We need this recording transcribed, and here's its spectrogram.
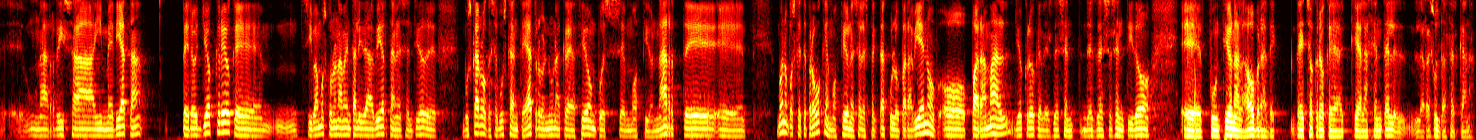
eh, una risa inmediata pero yo creo que mm, si vamos con una mentalidad abierta en el sentido de buscar lo que se busca en teatro, en una creación, pues emocionarte, eh, bueno, pues que te provoque emociones el espectáculo para bien o, para mal, yo creo que desde ese, desde ese sentido eh, funciona la obra. De, hecho, creo que, a la gente le, resulta cercana.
